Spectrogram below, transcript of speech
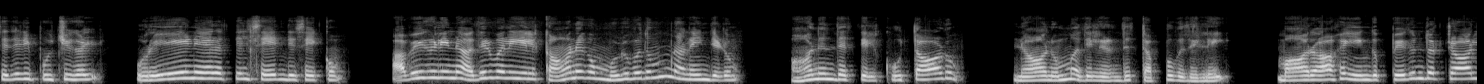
சிதறிப்பூச்சிகள் ஒரே நேரத்தில் சேர்ந்து சேர்க்கும். அவைகளின் அதிர்வலையில் கானகம் முழுவதும் நனைந்திடும். ஆனந்தத்தில் கூத்தாடும். நானும் அதிலிருந்து தப்புவதில்லை. மாறாக இங்கு பெருந்தொற்றால்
